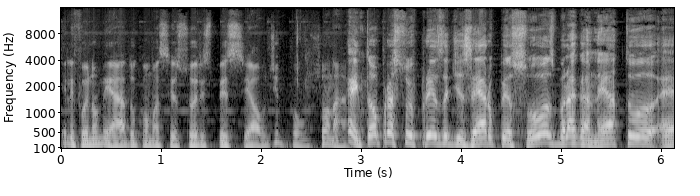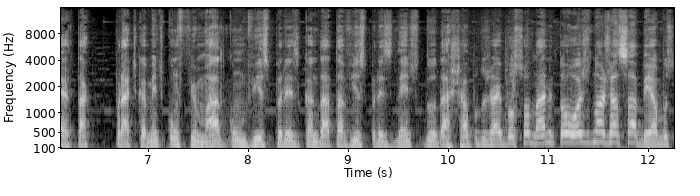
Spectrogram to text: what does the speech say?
Ele foi nomeado como assessor especial de Bolsonaro. É, então, para surpresa de zero pessoas, Braga Neto está praticamente confirmado como vice candidato a vice-presidente da chapa do Jair Bolsonaro. Então, hoje nós já sabemos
